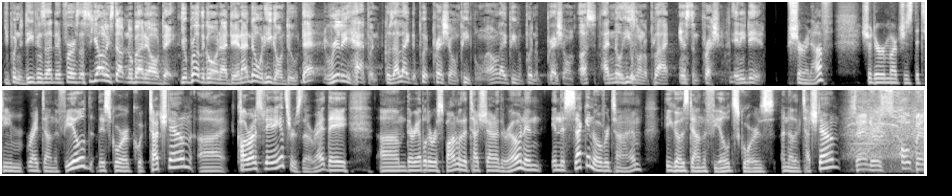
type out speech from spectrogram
you putting the defense out there first? I said, y'all ain't stopping nobody all day. Your brother going out there, and I know what he gonna do. That really happened because I like to put pressure on people. I don't like people putting the pressure on us. I know he's gonna apply instant pressure, and he did. Sure enough, Shedeur marches the team right down the field. They score a quick touchdown. Uh, Colorado State answers though, right? They um, they're able to respond with a touchdown of their own. And in the second overtime, he goes down the field, scores another touchdown. Sanders open.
